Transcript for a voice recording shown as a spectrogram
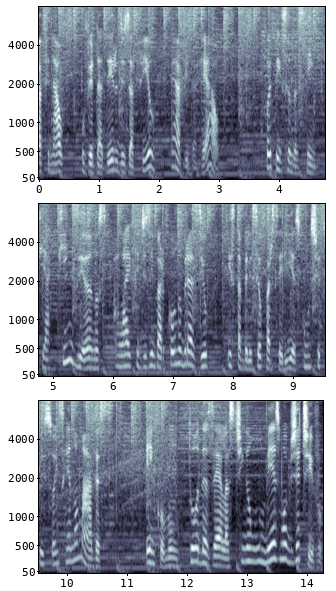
Afinal, o verdadeiro desafio é a vida real. Foi pensando assim que há 15 anos a Life desembarcou no Brasil estabeleceu parcerias com instituições renomadas. Em comum, todas elas tinham um mesmo objetivo:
